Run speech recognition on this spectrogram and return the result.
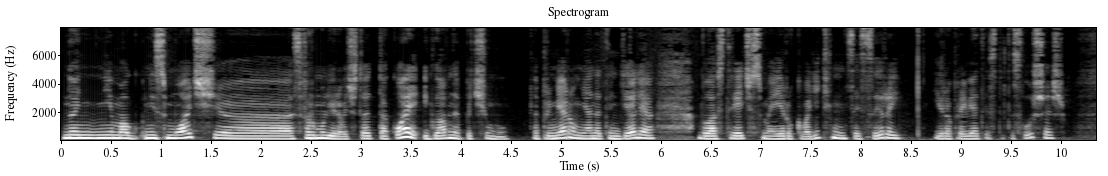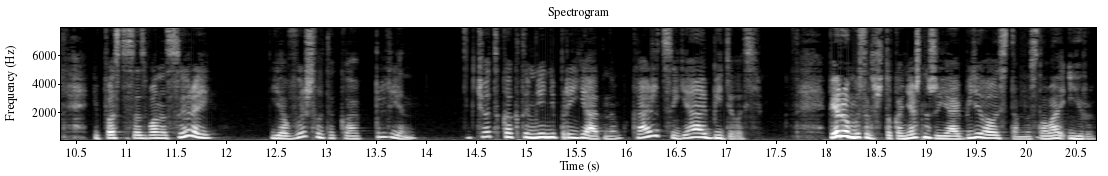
но не могу не смочь э, сформулировать, что это такое, и главное, почему. Например, у меня на этой неделе была встреча с моей руководительницей, с Ирой. Ира, привет, если ты слушаешь. И после созвона с Ирой я вышла такая, блин, что-то как-то мне неприятно. Кажется, я обиделась. Первая мысль, что, конечно же, я обиделась там на слова Иры.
